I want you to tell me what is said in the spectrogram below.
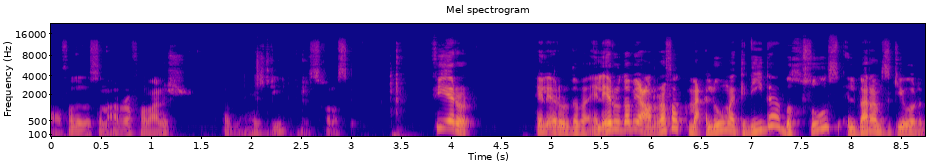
أه فاضل بس نعرفها معلش. خدناهاش دي بس خلاص كده. في error إيه ال error ده بقى؟ ال error ده بيعرفك معلومة جديدة بخصوص ال params keyword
